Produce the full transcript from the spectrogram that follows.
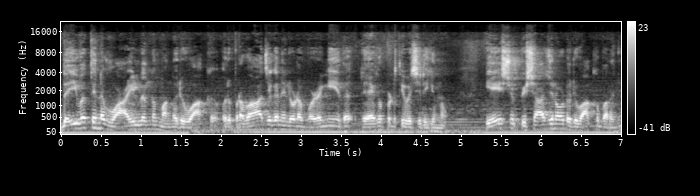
ദൈവത്തിന്റെ വായിൽ നിന്നും വന്നൊരു വാക്ക് ഒരു പ്രവാചകനിലൂടെ മുഴങ്ങിയത് രേഖപ്പെടുത്തി വച്ചിരിക്കുന്നു. യേശു പിശാചിനോട് ഒരു വാക്ക് പറഞ്ഞു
